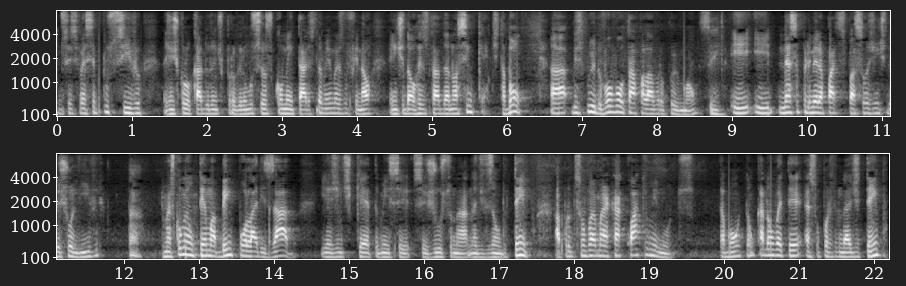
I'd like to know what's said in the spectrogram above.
Não sei se vai ser possível a gente colocar durante o programa os seus comentários também, mas no final a gente dá o resultado da nossa enquete, tá bom? Uh, Bispo Ildo, vou voltar a palavra para o irmão. Sim. E, e, nessa primeira participação a gente deixou livre. Tá. Mas como é um tema bem polarizado e a gente quer também ser, ser justo na, na divisão do tempo, a produção vai marcar quatro minutos tá bom? Então cada um vai ter essa oportunidade de tempo.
